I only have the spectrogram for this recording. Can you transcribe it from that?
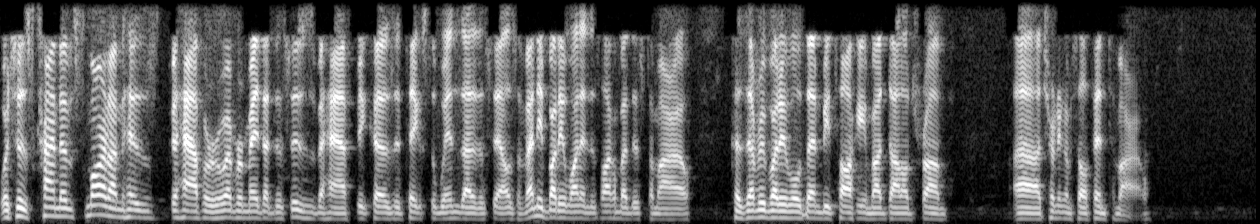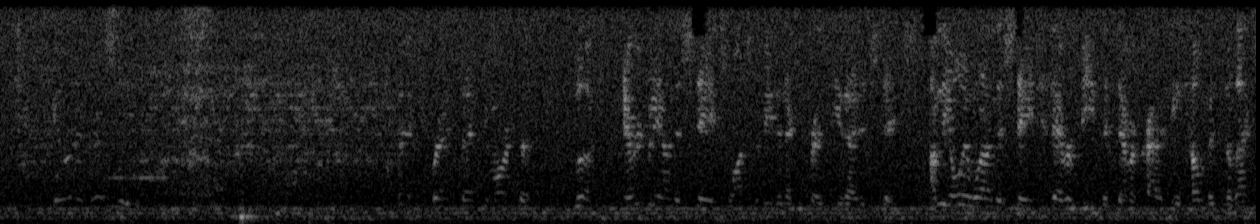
which is kind of smart on his behalf or whoever made that decision's behalf because it takes the wind out of the sails of anybody wanting to talk about this tomorrow because everybody will then be talking about Donald Trump uh, turning himself in tomorrow. Look, everybody on this stage wants to be the next president of the United States. I'm the only one on this stage who's ever beaten a Democratic incumbent in election.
